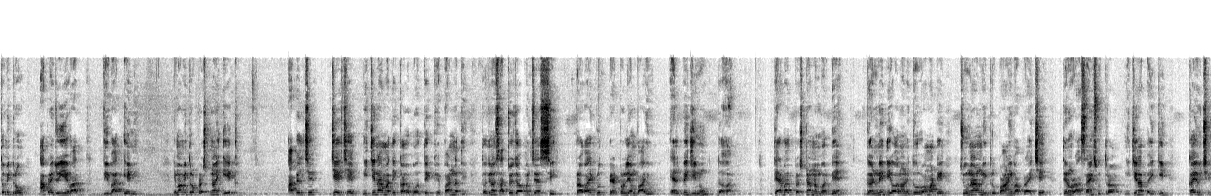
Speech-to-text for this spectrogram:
તો મિત્રો, આપણે જોઈએ વાત વિભાગ એની એમાં મિત્રો પ્રશ્ન એક આપેલ છે, જે છે, નીચેનામાંથી કયો બૌદ્ધિક ફેરફાર નથી? તો તેનો સાચો જવાબ બનશે સી પ્રવાહીકૃત પેટ્રોલિયમ વાયુ એલપીજીનું દહન. ત્યારબાદ પ્રશ્ન નંબર બે. ઘરની દિવાલોને દોરવા માટે ચૂનાનું નીતરું પાણી વપરાય છે. તેનું રાસાયણિક સૂત્ર નીચેના પૈકી કયું છે?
